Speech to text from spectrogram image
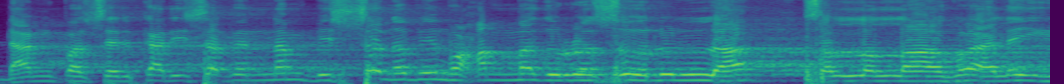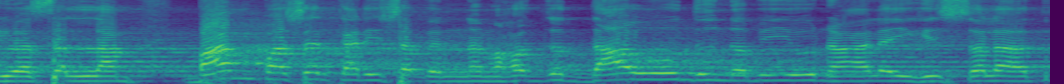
ডান পাশের কারি সাহেবের নাম বিশ্বনবী মোহাম্মদুর রসুল্লাহ সাল্লাহ আলাইসাল্লাম বাম পাশের কারি সাহেবের নাম হজরত দাউদ আলাইহিসালাম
